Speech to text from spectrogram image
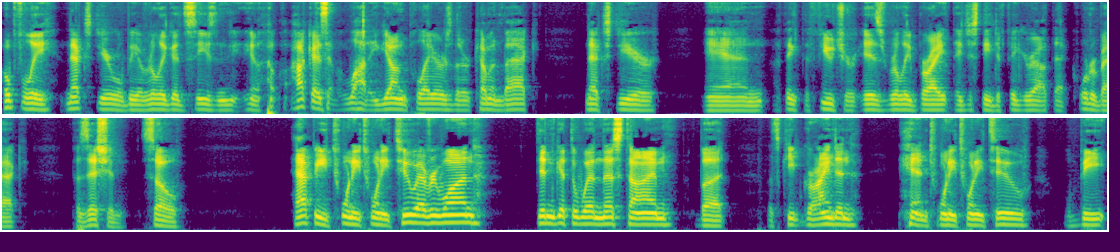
hopefully next year will be a really good season. You know, Hawkeyes have a lot of young players that are coming back next year. And I think the future is really bright. They just need to figure out that quarterback position. So happy 2022, everyone. Didn't get the win this time, but let's keep grinding. And 2022 will be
